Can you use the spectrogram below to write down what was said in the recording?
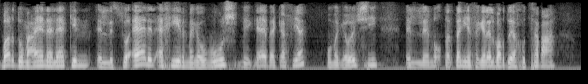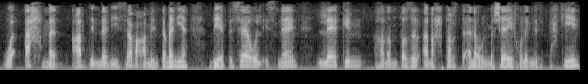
برضو معانا لكن السؤال الأخير ما جاوبوش بإجابة كافية وما جاوبش. النقطة التانية فجلال برضو ياخد سبعة وأحمد عبد النبي سبعة من تمانية بيتساوى الإثنان لكن هننتظر أنا احترت أنا والمشايخ ولجنة التحكيم.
